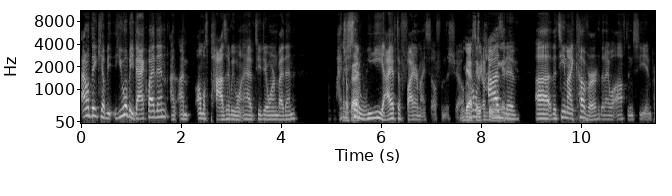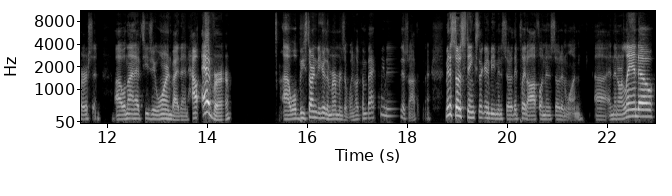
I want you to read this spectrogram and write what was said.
I don't think he'll be. He won't be back by then. I'm, I'm almost positive we won't have T.J. Warren by then. I just Okay. said we. I have to fire myself from the show. Yeah, I'm so we almost don't do positive. Uh, the team I cover that I will often see in person uh, will not have T.J. Warren by then. However, uh, we'll be starting to hear the murmurs of when he'll come back. Maybe there's nothing there. Minnesota stinks. They're going to beat Minnesota. They played awful in Minnesota and won. Uh, and then Orlando,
